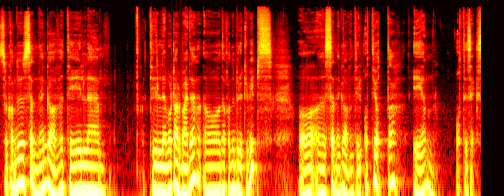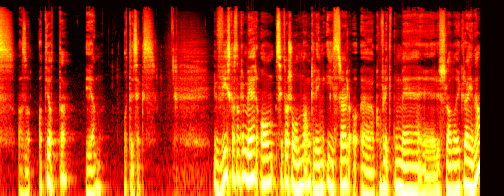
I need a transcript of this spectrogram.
så kan du sende en gave til, til vårt arbeid. Og da kan du bruke VIPS og sende gaven til 88 186. Altså 88 186. Vi skal snakke mer om situasjonen omkring Israel og konflikten med Russland og Ukraina,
